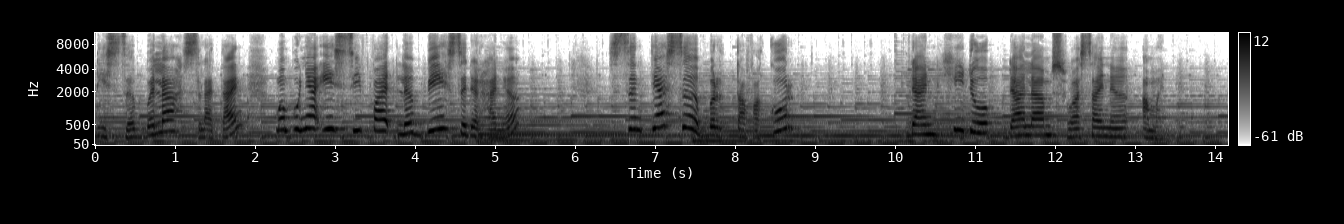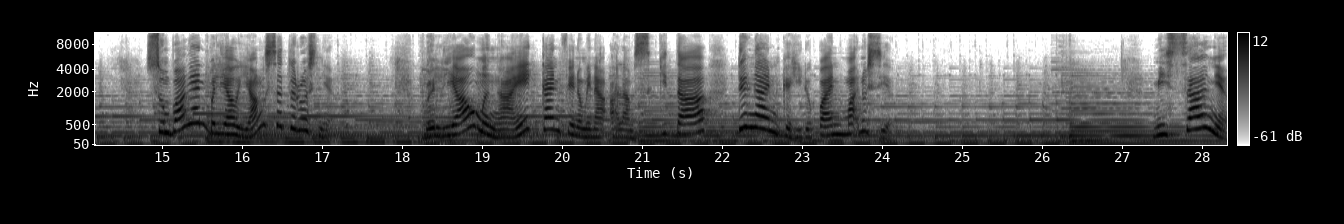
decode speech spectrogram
di sebelah selatan mempunyai sifat lebih sederhana, sentiasa bertafakur dan hidup dalam suasana aman. Sumbangan beliau yang seterusnya Beliau mengaitkan fenomena alam sekitar dengan kehidupan manusia. Misalnya,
